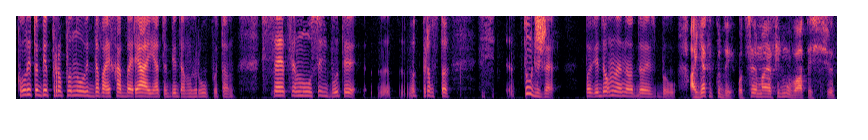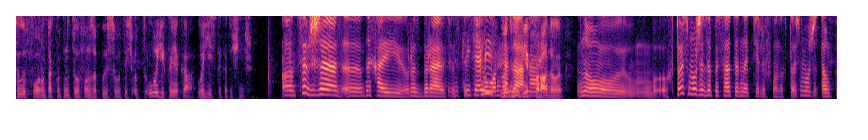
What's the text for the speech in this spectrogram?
коли тобі пропонують давай хабаря, я тобі дам групу, там все це мусить бути от просто тут же. Повідомлено до СБУ. А як і куди? Оце має фільмуватись, телефон, так от на телефон записуватись. От логіка яка? Логістика, точніше. А Це вже е, нехай розбираються Це спеціалісти. Ну, да. як порадили б? Ну, хтось може записати на телефон, хтось може там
